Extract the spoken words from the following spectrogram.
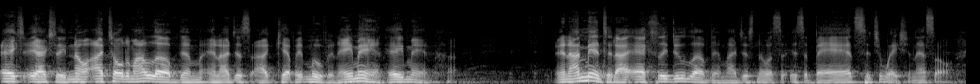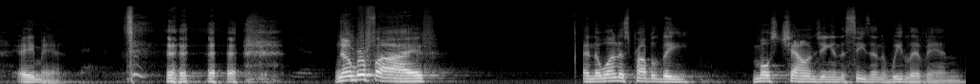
actually, no, I told them I loved them and I just, I kept it moving. Amen, amen. And I meant it. I actually do love them. I just know it's a, it's a bad situation. That's all. Amen. Number five, and the one that's probably most challenging in the season that we live in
